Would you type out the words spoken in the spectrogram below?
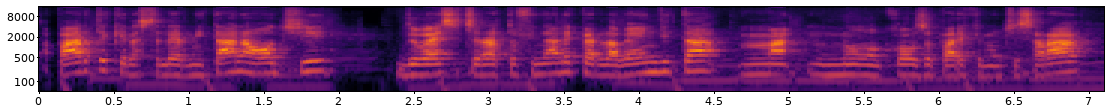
a parte che la Salernitana oggi doveva esserci l'atto finale per la vendita, ma no, cosa pare che non ci sarà.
